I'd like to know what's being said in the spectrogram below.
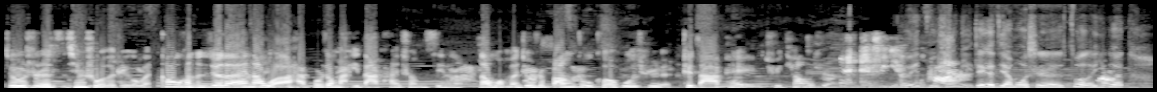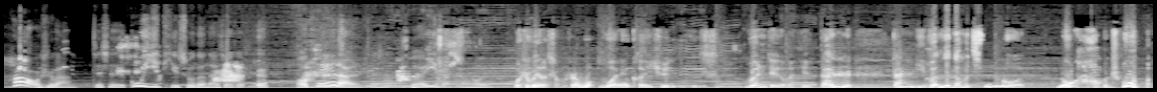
就是子清说的这个问题。客户可能就觉得，哎，那我还不如就买一大台省心了。那我们就是帮助客户去去搭配、去挑选。所以子清，你这个节目是做了一个套是吧？这是故意提出的那些是 OK 的，这是可以的。然后我是为了省事，我我也可以去问这个问题，但是但是你问的那么清楚，有好处吗？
